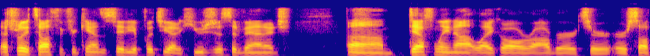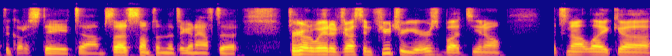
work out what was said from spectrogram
that's really tough if you're Kansas City. It puts you at a huge disadvantage. Um, definitely not like Oral Roberts or, or South Dakota State. Um, so that's something that they're going to have to figure out a way to address in future years. But you know, it's not like uh,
